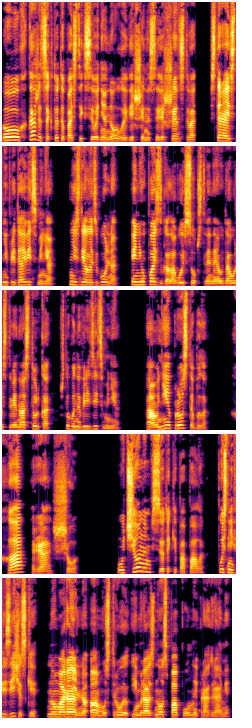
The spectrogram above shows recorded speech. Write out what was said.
Ох, кажется, кто-то постиг сегодня новые вершины совершенства стараясь не придавить меня, не сделать больно и не упасть с головой в собственное удовольствие настолько, чтобы навредить мне. А мне просто было хорошо. Ученым все-таки попало. Пусть не физически, но морально Ам устроил им разнос по полной программе.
